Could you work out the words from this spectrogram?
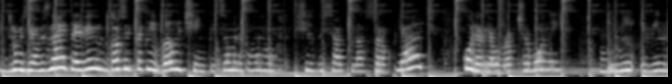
Друзі, ви знаєте, він досить такий величенький. Це у мене, по-моєму, 60 на 45. Колір я вибрав червоний. Мені він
